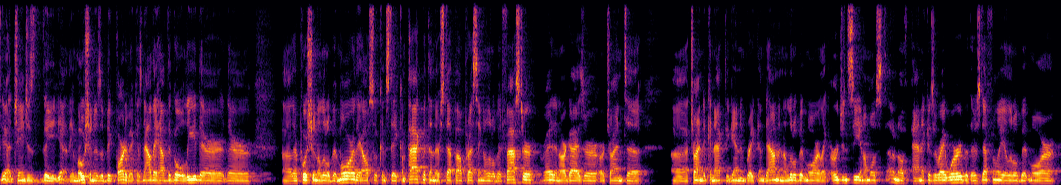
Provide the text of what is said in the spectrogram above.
yeah, it changes the yeah the emotion is a big part of it because now they have the goal lead. They're they're uh, they're pushing a little bit more. They also can stay compact, but then they're step out pressing a little bit faster, right? And our guys are are trying to uh, trying to connect again and break them down, and a little bit more like urgency and almost I don't know if panic is the right word, but there's definitely a little bit more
